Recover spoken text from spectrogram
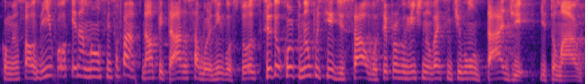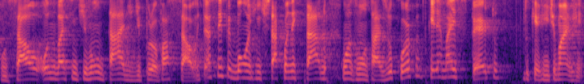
comer um salzinho, eu coloquei na mão assim só para dar uma pitada, um saborzinho gostoso. Se o teu corpo não precisa de sal, você provavelmente não vai sentir vontade de tomar água com sal ou não vai sentir vontade de provar sal. Então é sempre bom a gente estar conectado com as vontades do corpo, porque ele é mais esperto later. Do que a gente imagina.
